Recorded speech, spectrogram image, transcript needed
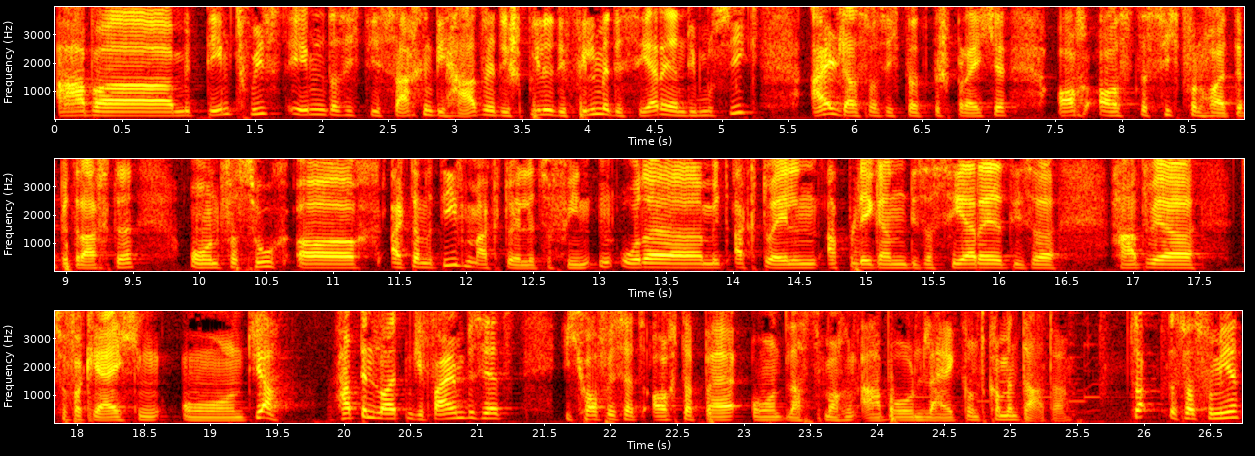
aber mit dem Twist eben, dass ich die Sachen, die Hardware, die Spiele, die Filme, die Serien, die Musik, all das, was ich dort bespreche, auch aus der Sicht von heute betrachte und versuche auch Alternativen aktuelle zu finden oder mit aktuellen Ablegern dieser Serie, dieser Hardware zu vergleichen. Und ja, hat den Leuten gefallen bis jetzt. Ich hoffe, ihr seid auch dabei und lasst mal ein Abo, ein Like und Kommentar da. So, das war's von mir.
